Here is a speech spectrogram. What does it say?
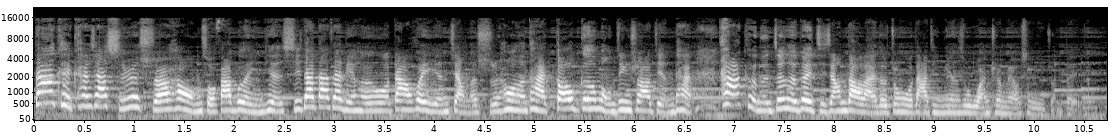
大家可以看一下十月十二号我们所发布的影片，习大大在联合国大会演讲的时候呢，他还高歌猛进说要减碳，他可能真的对即将到来的中国大停电是完全没有心理准备的。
